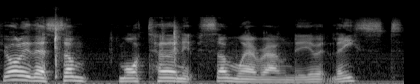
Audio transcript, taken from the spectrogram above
Surely there's some more turnips somewhere around here at least.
